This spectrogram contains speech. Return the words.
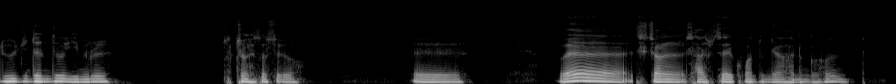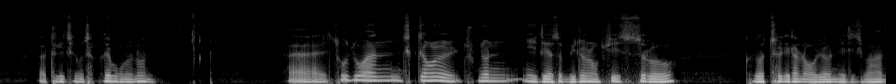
뉴질랜드 이민을 결정했었어요. 에, 왜 직장을 40세에 그만뒀냐 하는 것은 어떻게 지금 생각해 보면은 소중한 직장을 중년이 되어서 미련 없이 스스로 그 도척이라는 어려운 일이지만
